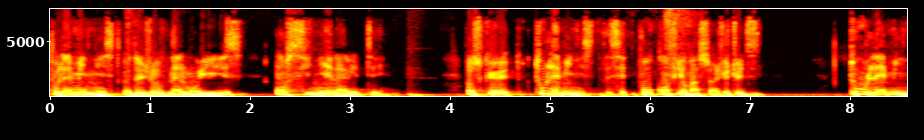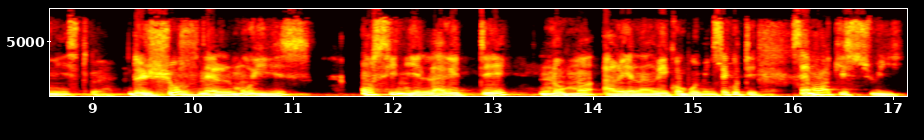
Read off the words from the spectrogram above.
tous les ministres de Jovenel Moïse ont signé l'arrêté. Parce que tous les ministres, pour confirmation, je te dis, tous les ministres de Jovenel Moïse ont signé l'arrêté nommant Ariel Henry comme Premier ministre. Écoutez, c'est moi qui suis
